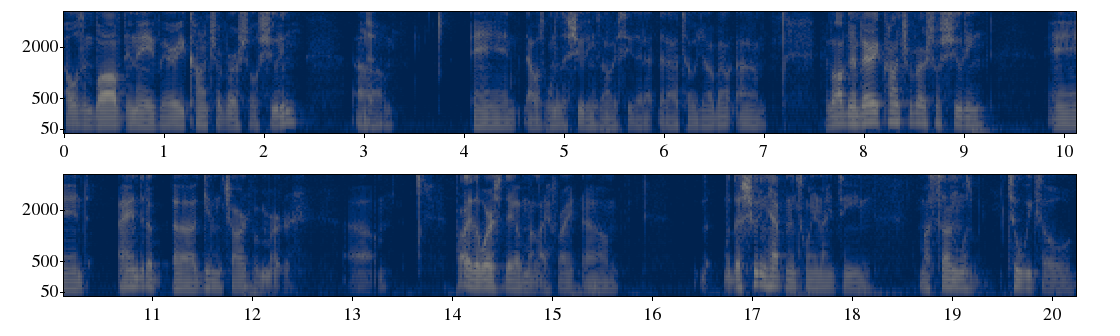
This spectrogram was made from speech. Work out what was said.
I was involved in a very controversial shooting, um, and that was one of the shootings, obviously, that I, that I told y'all about. Um, involved in a very controversial shooting, and I ended up uh, getting charged with murder. Um, probably the worst day of my life, right? Um, the, the shooting happened in 2019. My son was two weeks old.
